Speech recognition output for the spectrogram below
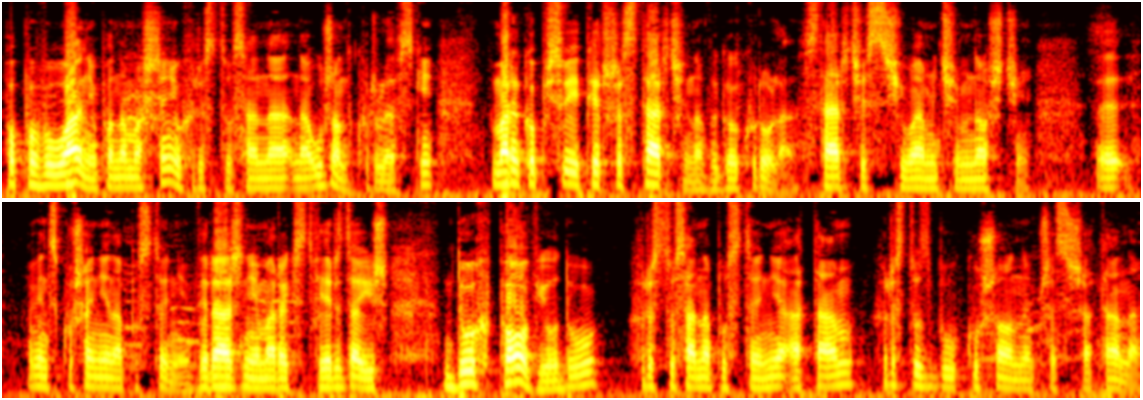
po powołaniu, po namaszczeniu Chrystusa na, na urząd królewski, Marek opisuje pierwsze starcie nowego króla, starcie z siłami ciemności. A więc kuszenie na pustyni. Wyraźnie Marek stwierdza, iż duch powiódł Chrystusa na pustynię, a tam Chrystus był kuszony przez szatana.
